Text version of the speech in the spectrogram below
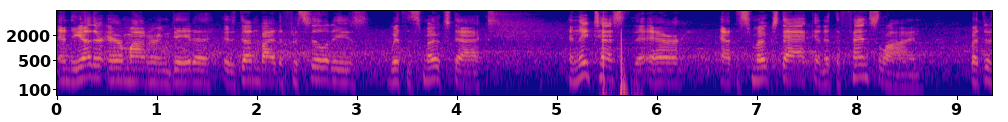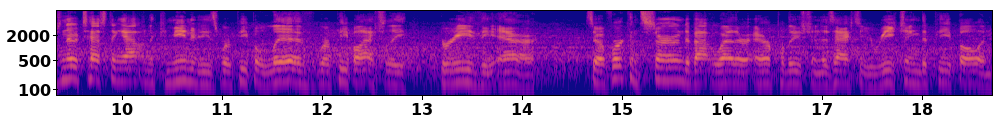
And the other air monitoring data is done by the facilities with the smokestacks. And they test the air at the smokestack and at the fence line, but there's no testing out in the communities where people live, where people actually breathe the air. So if we're concerned about whether air pollution is actually reaching the people and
